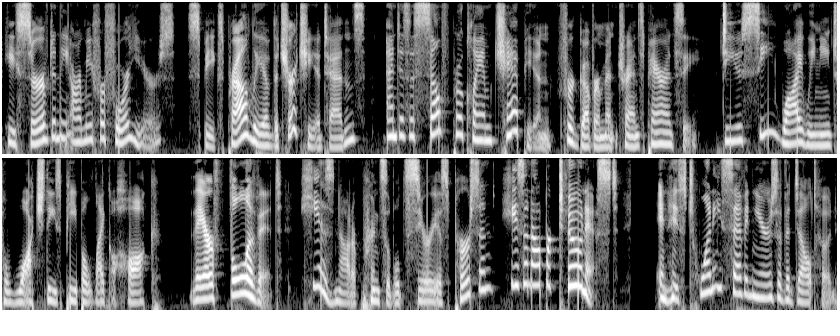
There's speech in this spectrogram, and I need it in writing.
He served in the Army for four years, speaks proudly of the church he attends, and is a self proclaimed champion for government transparency. Do you see why we need to watch these people like a hawk? They are full of it. He is not a principled, serious person. He's an opportunist. In his 27 years of adulthood,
